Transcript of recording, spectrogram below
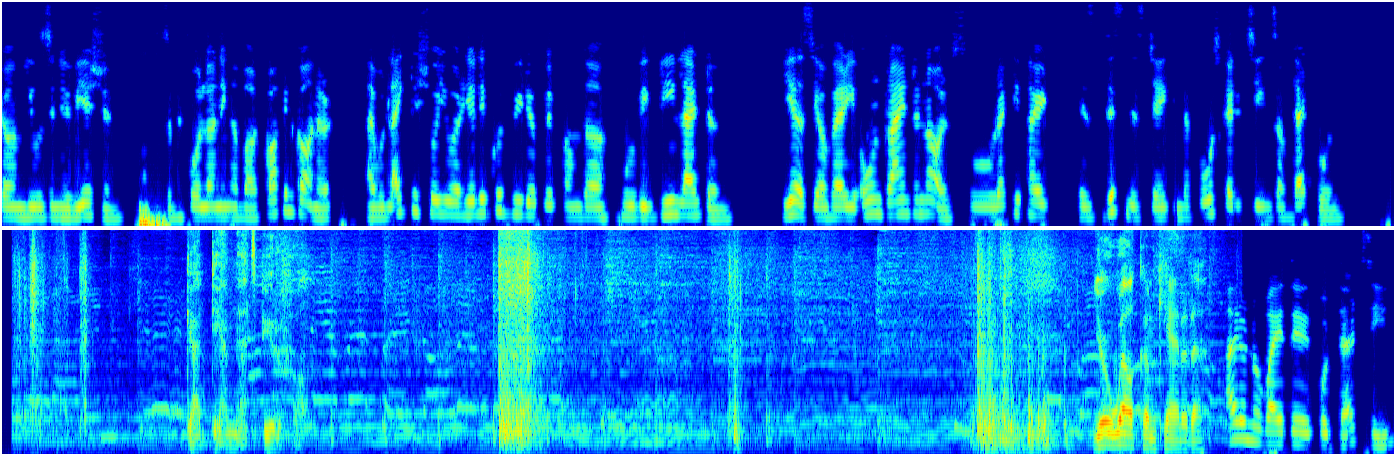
term used in aviation. So before learning about coffin corner I would like to show you a really good video clip from the movie Green Lantern. Yes, your very own Ryan Reynolds who rectified his this mistake in the post-credit scenes of Deadpool. God damn, that's beautiful. You're welcome, Canada. I don't know why they put that scene,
